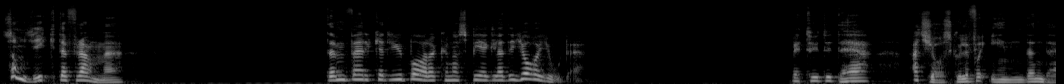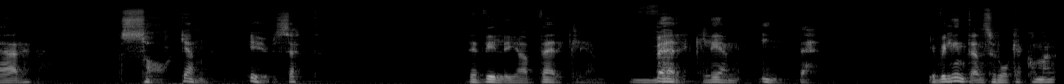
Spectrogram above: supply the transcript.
som gick där framme. Den verkade ju bara kunna spegla det jag gjorde. Betydde det att jag skulle få in den där saken i huset? Det ville jag verkligen, verkligen inte. Jag ville inte ens råka komma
